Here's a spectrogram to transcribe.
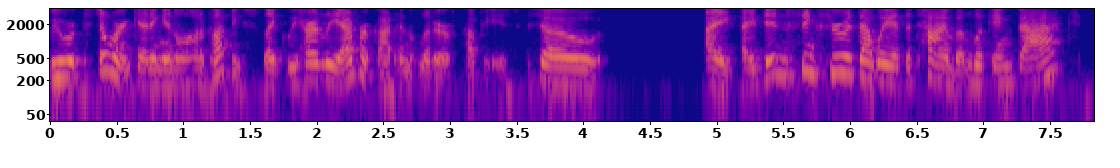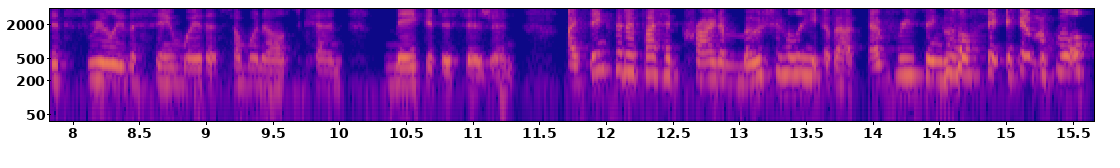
we were still weren't getting in a lot of puppies. Like we hardly ever got in a litter of puppies. So I, I didn't think through it that way at the time, but looking back, it's really the same way that someone else can make a decision. I think that if I had cried emotionally about every single animal,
